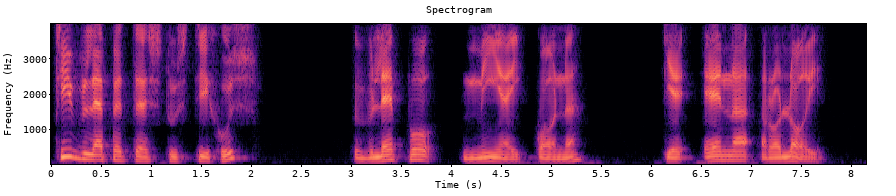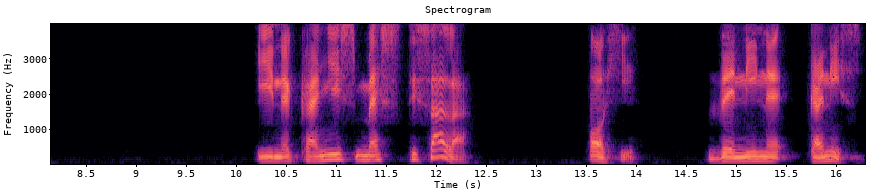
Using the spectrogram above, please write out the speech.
Τι βλέπετε στους τοίχους; Βλέπω μία εικόνα και ένα ρολόι. Είναι κανείς μες στη σάλα; Όχι, δεν είναι κανείς.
